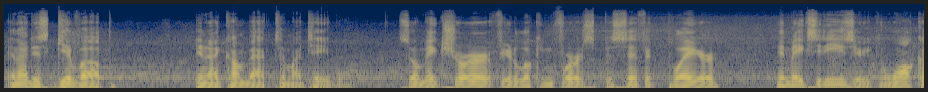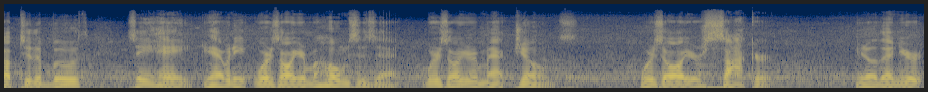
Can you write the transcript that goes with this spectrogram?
and I just give up and I come back to my table. So make sure if you're looking for a specific player, it makes it easier. You can walk up to the booth, say, hey, do you have any, where's all your Mahomes is at? Where's all your Mac Jones? Where's all your soccer? You know, then you're,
